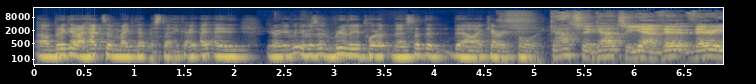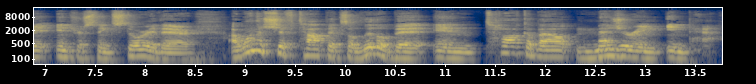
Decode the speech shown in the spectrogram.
Um, but again, I had to make that mistake. I, I, I you know, it, it, was a really important lesson that now I carry forward. Gotcha, gotcha. Yeah, very, very interesting story there. I want to shift topics a little bit and talk about measuring impact.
